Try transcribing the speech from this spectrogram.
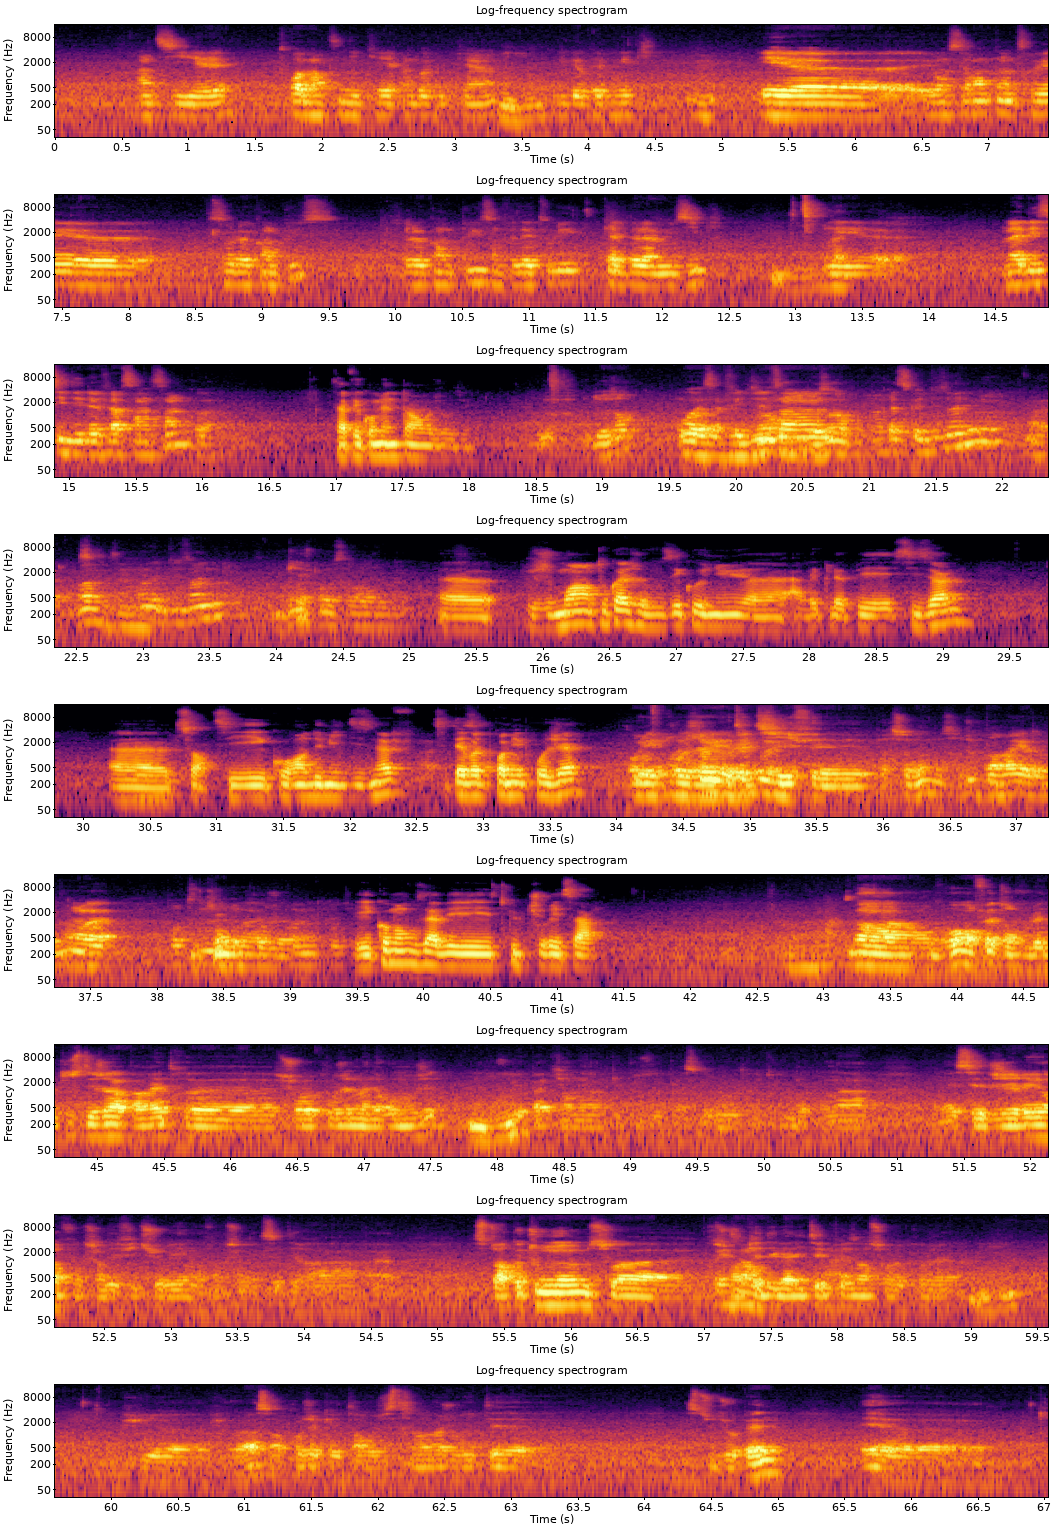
antillais, trois martiniquais, un guadeloupéen, Big Up Emric. Et, euh, et on s'est rencontrés euh, sur le campus. Sur le campus, on faisait tous les quatre de la musique. Et euh, on a décidé de faire ça ensemble, quoi. Ça fait combien de temps aujourd'hui? Deux ans Ouais, ça fait deux ans, Deux ans presque deux ans et demi. Ouais, deux ans et demi. Euh, je- Moi, en tout cas, je vous ai connu euh, avec le P Season, euh, sorti courant 2019. C'était votre premier projet? Premier Oui, projet oui, oui, collectif et personnel aussi. Tout pareil, euh, ouais. Pour tout le monde. Et comment vous avez structuré ça? Ben, en gros, en fait, on voulait tous déjà apparaître euh, sur le projet de manière homogène. On ne voulait pas qu'il y en ait un qui que l'autre et tout. Donc, on a, on a essayé de gérer en fonction des featuring, en fonction etc. euh, histoire que tout le monde soit, euh, Présent. en pied d'égalité Ouais. présent sur le projet. Puis, euh, puis voilà, c'est un projet qui a été enregistré en majorité euh, Studio Pen. Et, euh,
